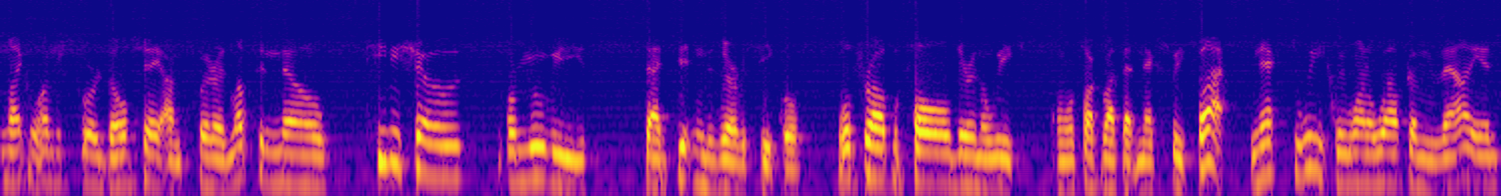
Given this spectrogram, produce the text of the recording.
Michael underscore Dolce on Twitter. I'd love to know TV shows or movies that didn't deserve a sequel. We'll throw up a poll during the week, and we'll talk about that next week. But next week, we want to welcome Valiant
